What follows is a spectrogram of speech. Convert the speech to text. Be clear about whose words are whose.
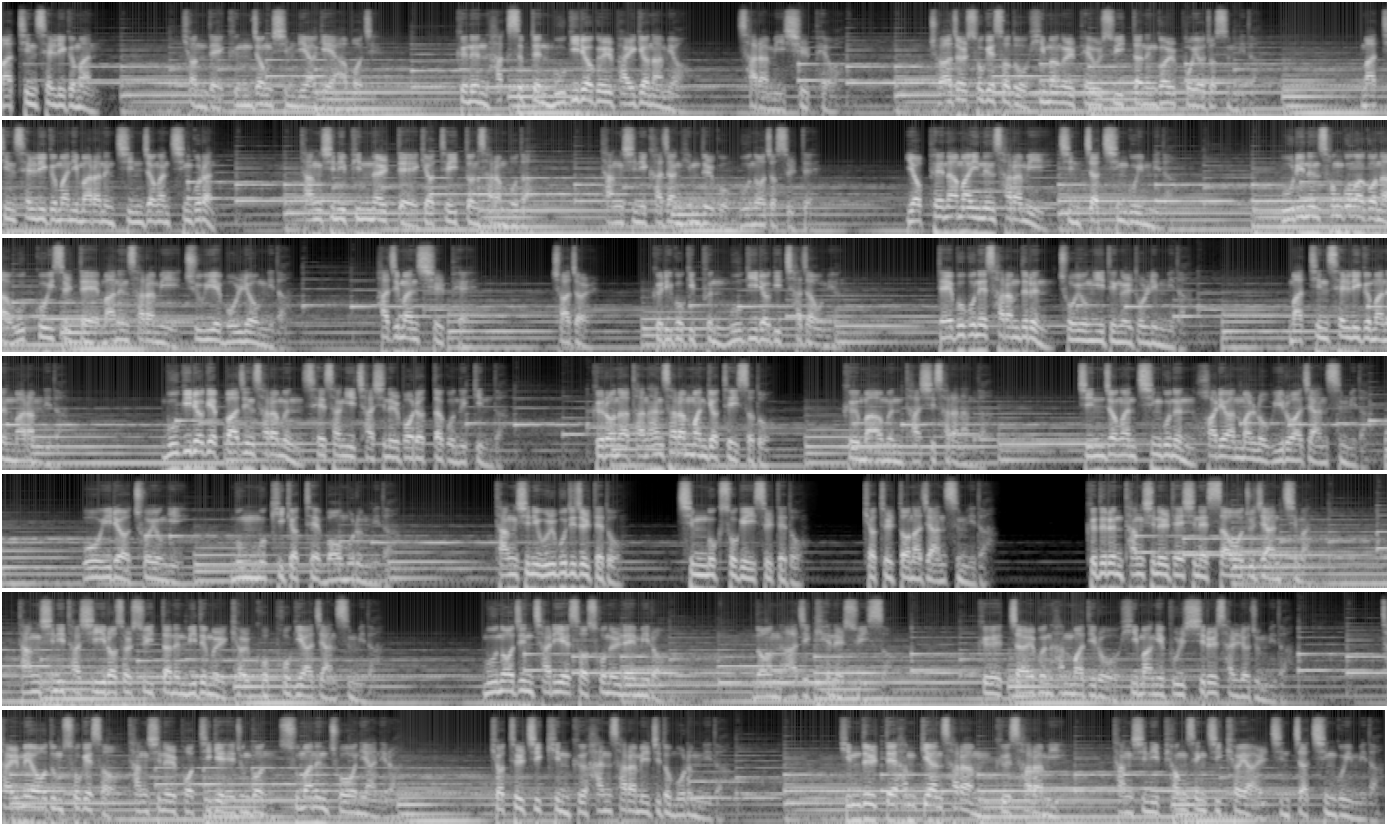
Speaker 1: 마틴 셀리그만 현대 긍정 심리학의 아버지. 그는 학습된 무기력을 발견하며 사람이 실패와 좌절 속에서도 희망을 배울 수 있다는 걸 보여줬습니다. 마틴 셀리그만이 말하는 진정한 친구란 당신이 빛날 때 곁에 있던 사람보다 당신이 가장 힘들고 무너졌을 때 옆에 남아 있는 사람이 진짜 친구입니다. 우리는 성공하거나 웃고 있을 때 많은 사람이 주위에 몰려옵니다. 하지만 실패, 좌절, 그리고 깊은 무기력이 찾아오면 대부분의 사람들은 조용히 등을 돌립니다. 마틴 셀리그만은 말합니다. 무기력에 빠진 사람은 세상이 자신을 버렸다고 느낀다. 그러나 단 한 사람만 곁에 있어도 그 마음은 다시 살아난다. 진정한 친구는 화려한 말로 위로하지 않습니다. 오히려 조용히 묵묵히 곁에 머무릅니다. 당신이 울부짖을 때도 침묵 속에 있을 때도 곁을 떠나지 않습니다. 그들은 당신을 대신해 싸워주지 않지만 당신이 다시 일어설 수 있다는 믿음을 결코 포기하지 않습니다. 무너진 자리에서 손을 내밀어 넌 아직 해낼 수 있어. 그 짧은 한마디로 희망의 불씨를 살려줍니다. 삶의 어둠 속에서 당신을 버티게 해준 건 수많은 조언이 아니라 곁을 지킨 그 한 사람일지도 모릅니다. 힘들 때 함께한 사람, 그 사람이 당신이 평생 지켜야 할 진짜 친구입니다.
